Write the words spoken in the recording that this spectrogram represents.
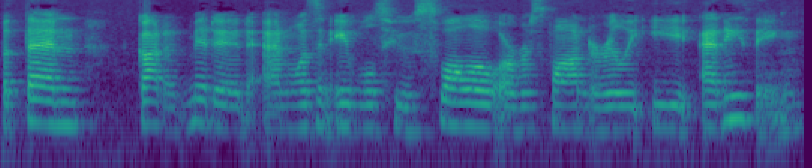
but then got admitted and wasn't able to swallow or respond or really eat anything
